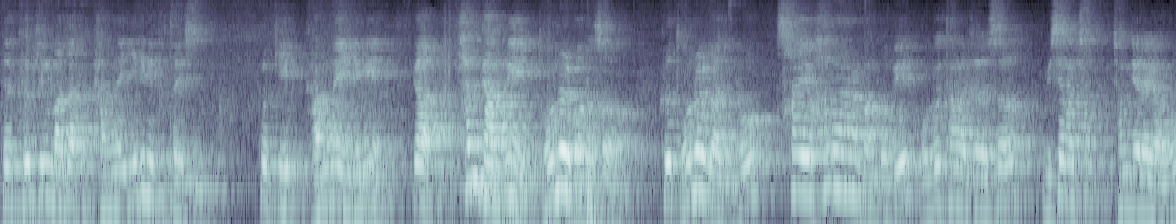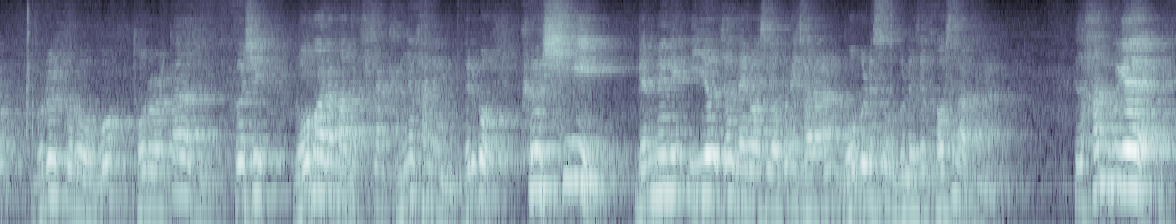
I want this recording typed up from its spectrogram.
그래서 그 길마다 그 가문의 이름이 붙어 있습니다. 그 기, 가문의 이름이, 그러니까 한 가문이 돈을 벌어서 그 돈을 가지고 사회에 환원하는 방법이 목욕탕을 지어서 위생을 정결해가고 물을 끌어오고 도로를 깔아줍니다. 그것이 로마를 만든 가장 강력한 힘입니다. 그리고 그 힘이 몇 면이 이어져 내려와서 여러분이 잘 아는 노블레스 오블레스 거기서 나타나요. 그래서 한국의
